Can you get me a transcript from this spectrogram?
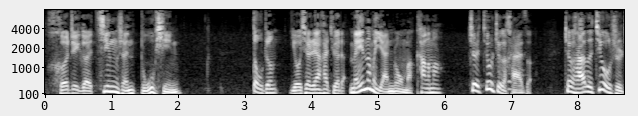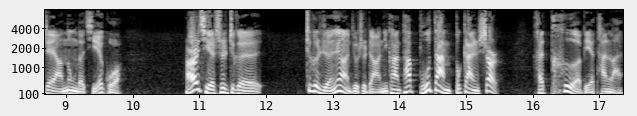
和这个精神毒品。斗争，有些人还觉得没那么严重嘛？看了吗？这就这个孩子，这个孩子就是这样弄的结果，而且是这个这个人啊，就是这样。你看，他不但不干事儿，还特别贪婪，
